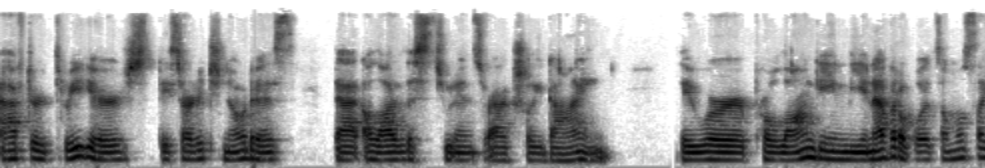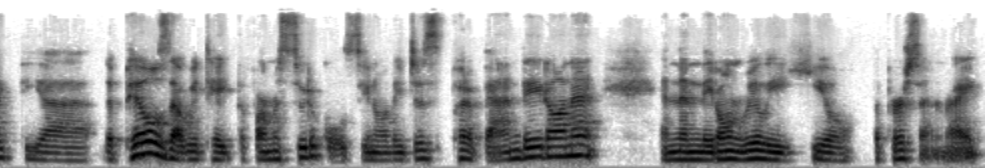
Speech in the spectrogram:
after three years, they started to notice that a lot of the students were actually dying. They were prolonging the inevitable. It's almost like the uh, the pills that we take, the pharmaceuticals. You know, they just put a band-aid on it, and then they don't really heal the person, right?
